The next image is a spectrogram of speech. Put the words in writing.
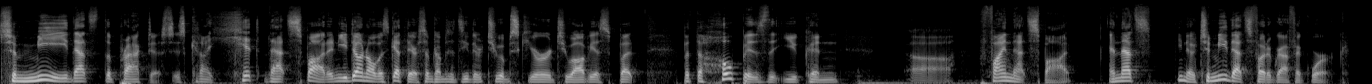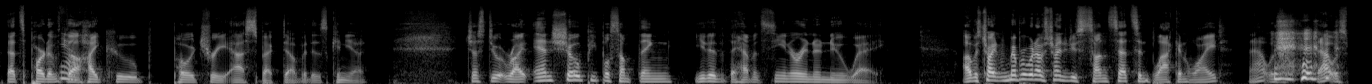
to me that's the practice is can i hit that spot? And you don't always get there. Sometimes it's either too obscure or too obvious but but the hope is that you can uh, find that spot. And that's you know to me that's photographic work. That's part of the haiku poetry aspect of it is can you just do it right and show people something either that they haven't seen or in a new way i was trying remember when i was trying to do sunsets in black and white That was that was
